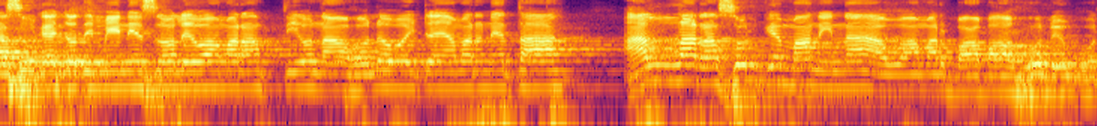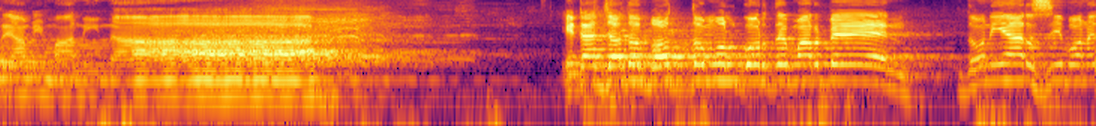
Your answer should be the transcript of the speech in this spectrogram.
রাসূলকে যদি মেনে চলেও আমার আত্মীয় না হলেও ওইটাই আমার নেতা। আল্লাহ রাসুলকে মানি না, ও আমার বাবা হলে ওরে আমি মানি না। এটা যত বদ্ধমূল করতে পারবেন, দুনিয়ার জীবনে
